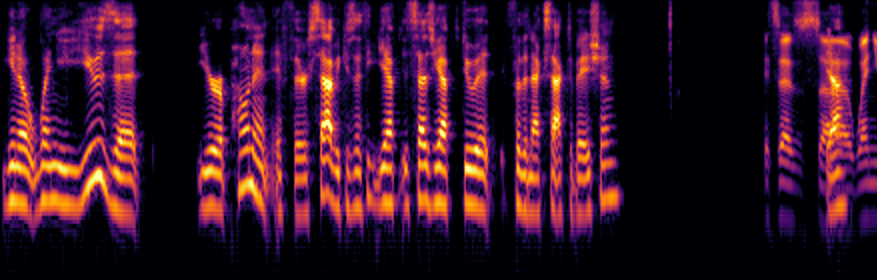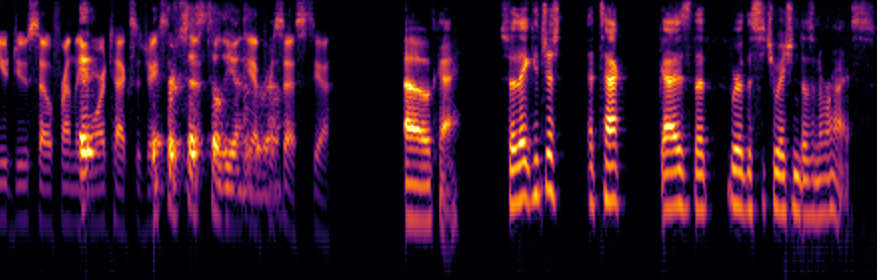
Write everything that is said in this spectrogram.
you know when you use it your opponent if they're savvy because i think you have it says you have to do it for the next activation It says uh, Yeah. when you do so, friendly It- Morteks It adjacent. persists till the end yeah, of the round. persists. Yeah. oh okay so they could just attack guys that where the situation doesn't arise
